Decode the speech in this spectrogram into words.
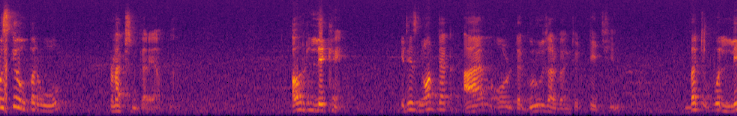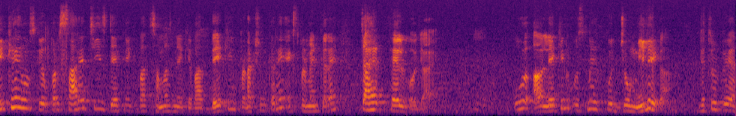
उसके ऊपर वो प्रोडक्शन करें अपना। और लिखें it is not that I am और the gurus are going to teach him but वो लिखें उसके ऊपर सारे चीज़ देखने के बाद समझने के बाद देखें प्रोडक्शन करें एक्सपेरिमेंट करें चाहे फेल हो जाए। हम्म, वो लेकिन उसमें कुछ जो मिलेगा it will be a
